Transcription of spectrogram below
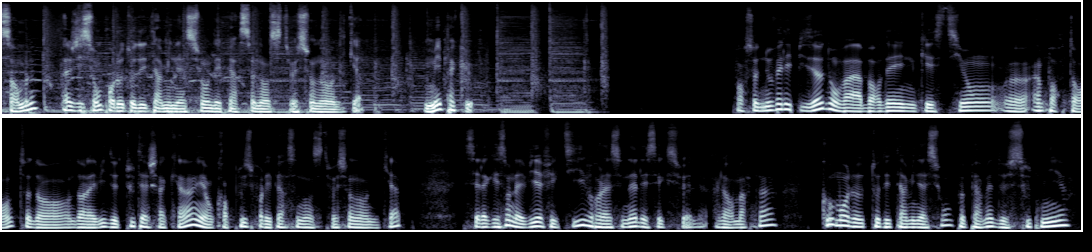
Ensemble, agissons pour l'autodétermination des personnes en situation de handicap, mais pas que. Pour ce nouvel épisode, on va aborder une question euh, importante dans, dans, la vie de tout à chacun, et encore plus pour les personnes en situation de handicap. C'est la question de la vie affective, relationnelle et sexuelle. Alors Martin, comment l'autodétermination peut permettre de soutenir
